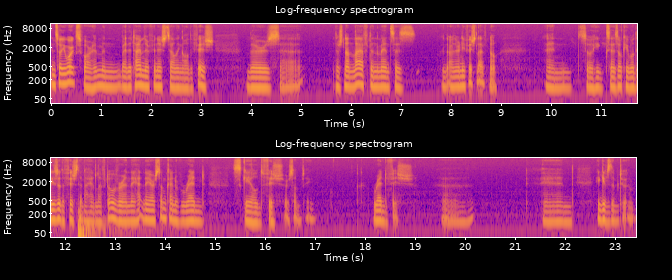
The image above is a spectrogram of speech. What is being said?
And so he works for him, and by the time they're finished selling all the fish, there's uh, there's none left, and the man says, are there any fish left? No. And so he says, okay, well, these are the fish that I had left over, and they, they are some kind of red scaled fish or something. Red fish. Uh, and he gives them to him,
